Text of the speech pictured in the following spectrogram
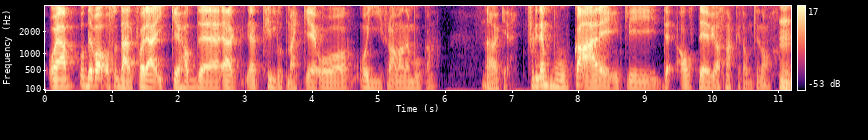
Og, jeg, og det var også derfor jeg ikke hadde Jeg, jeg tillot meg ikke å, å gi fra meg den boka. Nei, okay. Fordi den boka er egentlig det, alt det vi har snakket om til nå. Mm.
